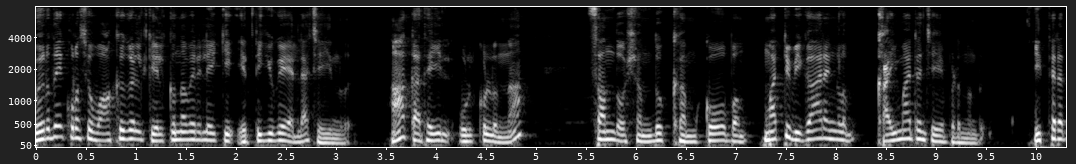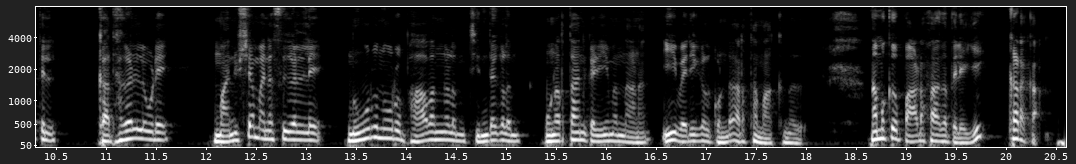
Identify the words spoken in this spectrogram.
വെറുതെ കുറച്ച് വാക്കുകൾ കേൾക്കുന്നവരിലേക്ക് എത്തിക്കുകയല്ല ചെയ്യുന്നത്. ആ കഥയിൽ ഉൾക്കൊള്ളുന്ന സന്തോഷം ദുഃഖം കോപം മറ്റു വികാരങ്ങളും കൈമാറ്റം ചെയ്യപ്പെടുന്നുണ്ട്. ഇത്തരത്തിൽ കഥകളിലൂടെ മനുഷ്യ മനസ്സുകളിലെ നൂറു നൂറ് ഭാവങ്ങളും ചിന്തകളും ഉണർത്താൻ കഴിയുമെന്നാണ് ഈ വരികൾ കൊണ്ട് അർത്ഥമാക്കുന്നത്. നമുക്ക് പാഠഭാഗത്തിലേക്ക് കടക്കാം.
